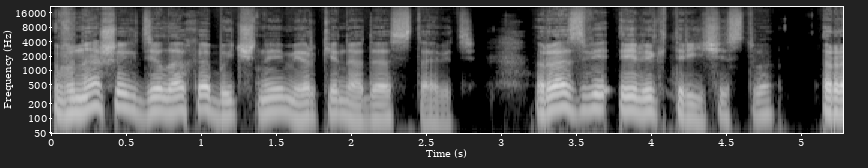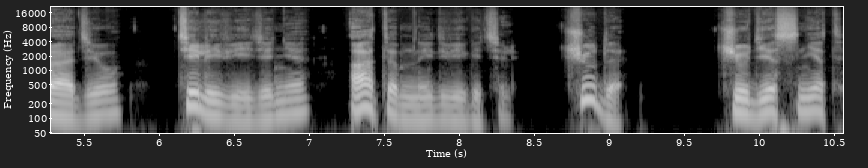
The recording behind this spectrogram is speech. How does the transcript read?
в наших делах обычные мерки надо оставить. Разве электричество, радио, телевидение, атомный двигатель – чудо? Чудес нет,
